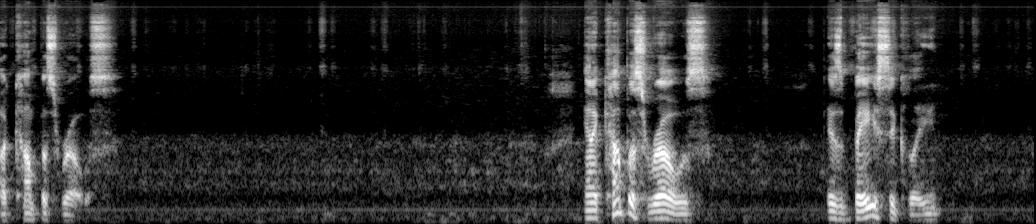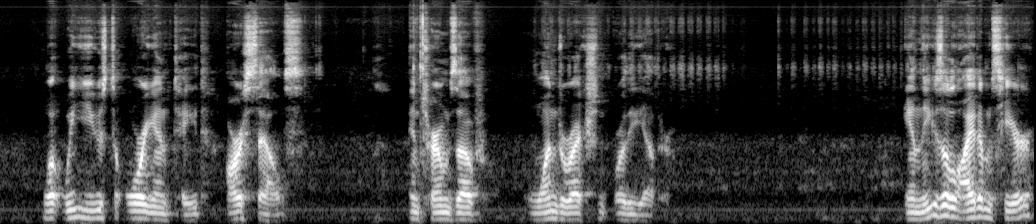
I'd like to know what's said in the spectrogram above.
a compass rose. And a compass rose is basically what we use to orientate ourselves in terms of one direction or the other. And these little items here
